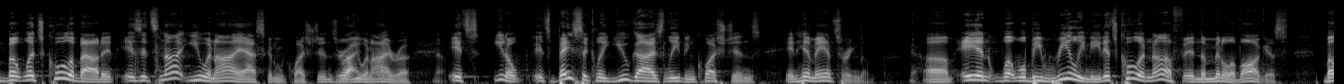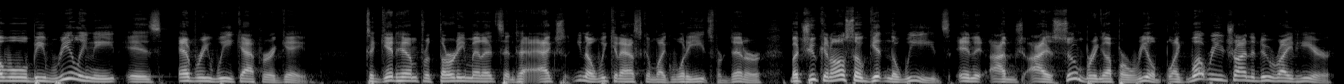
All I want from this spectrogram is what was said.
But what's cool about it is it's not you and I asking them questions or Right, you and right. Ira. It's you know it's basically you guys leaving questions and him answering them. Um, and what will be really neat, it's cool enough in the middle of August, but what will be really neat is every week after a game to get him for 30 minutes and to actually, you know, we can ask him like what he eats for dinner, but you can also get in the weeds and I'm, I assume bring up a real, like, what were you trying to do right here?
